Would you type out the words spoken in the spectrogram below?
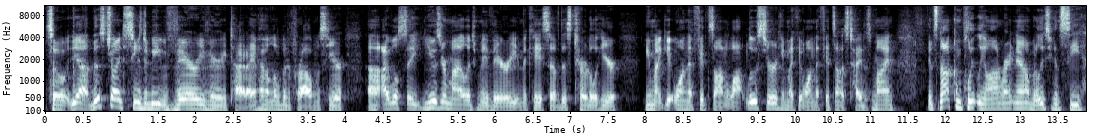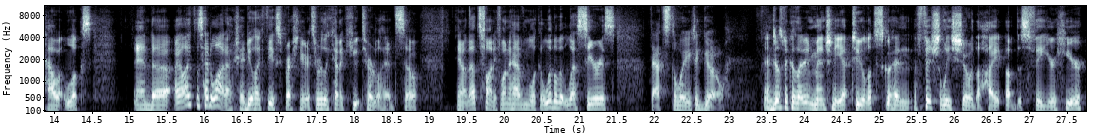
So yeah, this joint seems to be very, very tight. I am having a little bit of problems here. Uh, I will say user mileage may vary in the case of this turtle here. You might get one that fits on a lot looser. You might get one that fits on as tight as mine. It's not completely on right now, but at least you can see how it looks. And uh, I like this head a lot, actually. I do like the expression here. It's a really kind of cute turtle head. So, you know, that's fun. If you want to have him look a little bit less serious, that's the way to go. And just because I didn't mention it yet too, let's just go ahead and officially show the height of this figure here.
